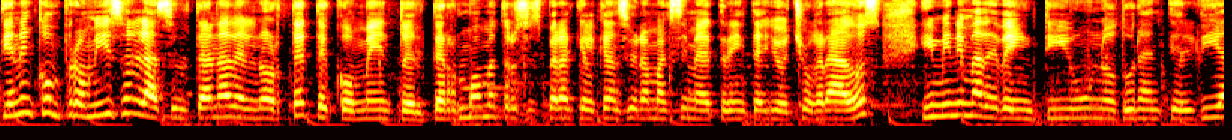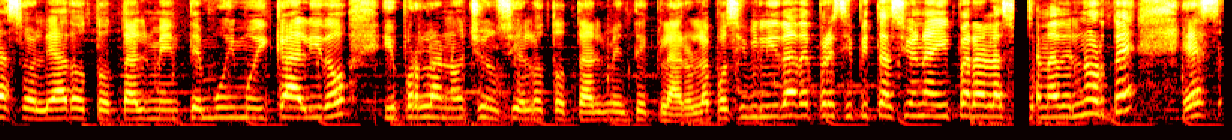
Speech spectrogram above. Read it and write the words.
tienen compromiso en la Sultana del Norte, te comento, el termómetro se espera que alcance una máxima de 38 grados y mínima de 21 durante el día soleado totalmente muy muy cálido y por la noche un cielo totalmente claro. La posibilidad de precipitación ahí para la zona del norte es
